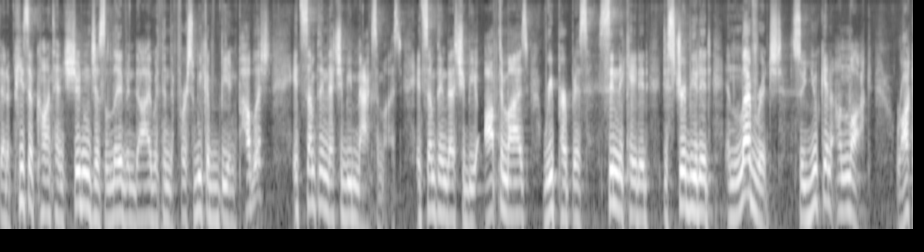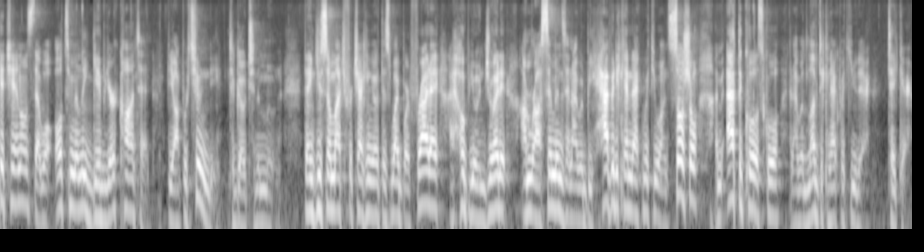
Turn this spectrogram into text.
that a piece of content shouldn't just live and die within the first week of being published. It's something that should be maximized. It's something that should be optimized, repurposed, syndicated, distributed, and leveraged so you can unlock rocket channels that will ultimately give your content the opportunity to go to the moon. Thank you so much for checking out this Whiteboard Friday. I hope you enjoyed it. I'm Ross Simmons, and I would be happy to connect with you on social. I'm at The Coolest Cool, and I would love to connect with you there. Take care.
